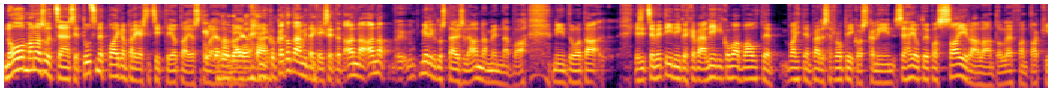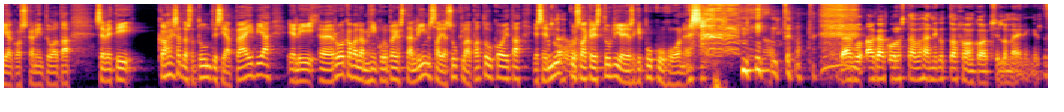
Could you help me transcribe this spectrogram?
no mä annan sulle chanssi, että tuut sinne paikan päälle sitten jotain, jos tulee katsotaan jotain. jotain. katsotaan mitä keksit, että anna, anna mielikuvitus täysille, anna mennä vaan. Niin tuota, ja sitten se veti niin ehkä vähän liiankin kovan vaihteen, vaihteen päälle se Robi, koska niin, sehän joutui jopa sairaalaan tuon leffan takia, koska niin tuota, se veti 18 tuntisia päiviä, eli ruokavalio, mihin kuuluu pelkästään limsaa ja suklaapatukoita, ja se nukkuu saakeli studio jossakin pukuhuoneessa. niin, no. tuota. Tämä alkaa kuulostaa vähän niin kuin Tohon Kotsilla meiningiltä.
